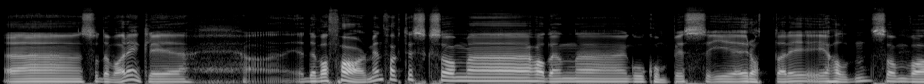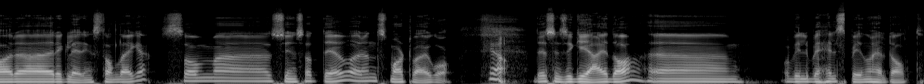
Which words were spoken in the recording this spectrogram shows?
Eh, så det var egentlig ja, Det var faren min, faktisk, som uh, hadde en uh, god kompis i Rotary i Halden, som var uh, reguleringstannlege, som uh, syntes at det var en smart vei å gå. Ja. Det syns ikke jeg da, og ville helst bli noe helt annet.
